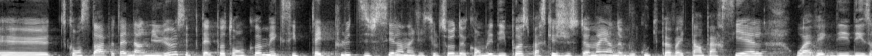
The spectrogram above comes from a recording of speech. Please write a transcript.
euh, tu considères peut-être dans le milieu, c'est peut-être pas ton cas, mais que c'est peut-être plus difficile en agriculture de combler des postes parce que justement, il y en a beaucoup qui peuvent être temps partiel ou avec des, des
